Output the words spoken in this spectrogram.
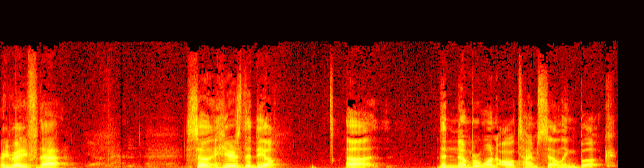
Are you ready for that? So here's the deal uh, the number one all time selling book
